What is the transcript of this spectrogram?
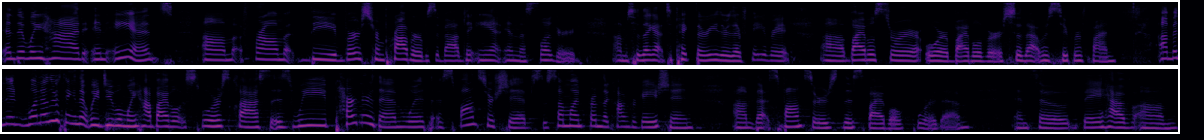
and then we had an ant um, from the verse from Proverbs about the ant and the sluggard. Um, so they got to pick their either their favorite uh, Bible story or Bible verse. So that was super fun. Um, and then one other thing that we do when we have Bible Explorers class is we partner them with a sponsorship, so someone from the congregation um, that sponsors this Bible for them. And so they have um,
